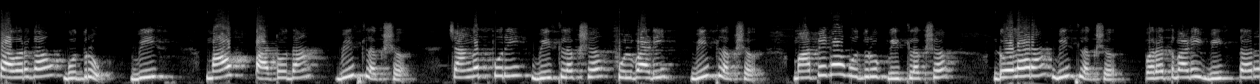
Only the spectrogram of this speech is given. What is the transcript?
सावरगाव बुद्रुक वीस माव पाटोदा वीस लक्ष चांगतपुरी वीस लक्ष फुलवाडी वीस लक्ष मापेगाव बुद्रुक वीस लक्ष डोलारा वीस लक्ष परतवाडी वीस तर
